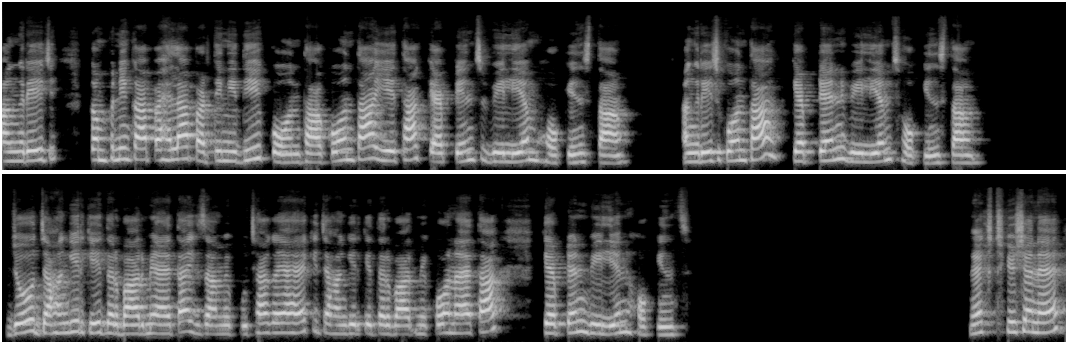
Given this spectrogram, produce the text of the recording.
अंग्रेज़ कंपनी का पहला प्रतिनिधि कौन था? कौन था? ये था कैप्टन विलियम हॉकिंस था। अंग्रेज़ कौन था? कैप्टन विलियम्स हॉकिंस था। जो जहांगीर के दरबार में आया था, एग्ज़ाम में पूछा गया है कि जहांगीर के दरबार में कौन आया था? Captain William Hawkins. Next question है,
